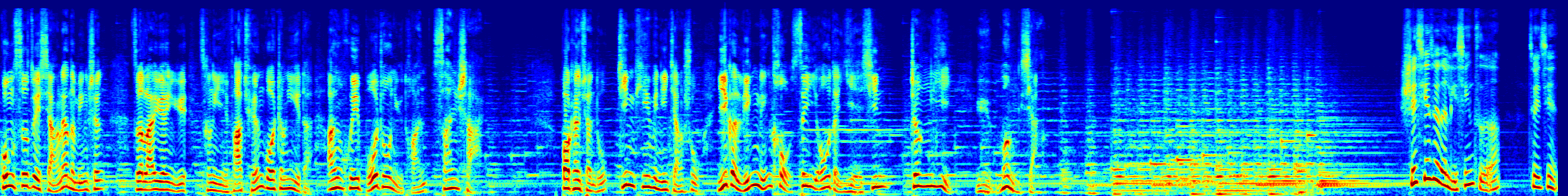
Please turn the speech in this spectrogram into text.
公司最响亮的名声，则来源于曾引发全国争议的安徽亳州女团三闪。报刊选读今天为您讲述一个零零后 CEO 的野心、争议与梦想。十七岁的李新泽最近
